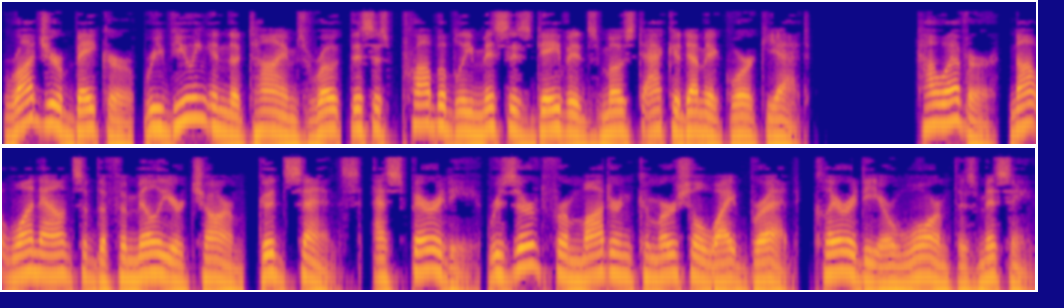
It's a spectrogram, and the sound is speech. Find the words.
Roger Baker, reviewing in The Times wrote this is probably Mrs. David's most academic work yet. However, not one ounce of the familiar charm, good sense, asperity reserved for modern commercial white bread, clarity or warmth is missing.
